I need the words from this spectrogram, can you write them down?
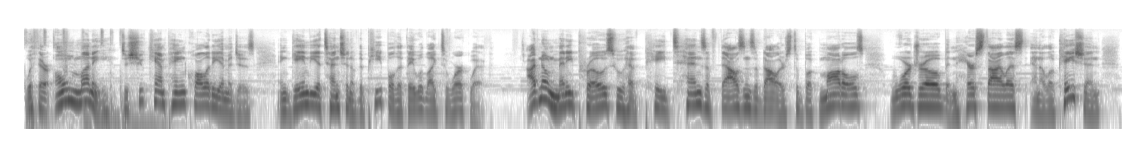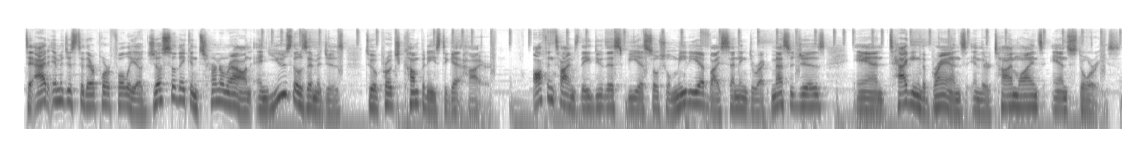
with their own money to shoot campaign quality images and gain the attention of the people that they would like to work with. I've known many pros who have paid tens of thousands of dollars to book models, wardrobe and hairstylist and a location to add images to their portfolio just so they can turn around and use those images to approach companies to get hired. Oftentimes they do this via social media by sending direct messages and tagging the brands in their timelines and stories.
